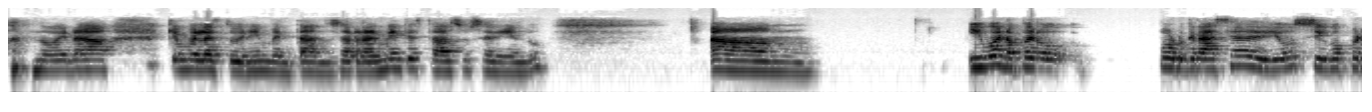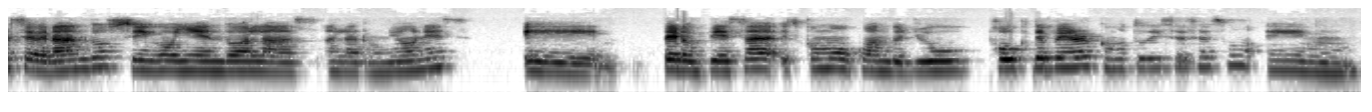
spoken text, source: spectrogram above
no era que me la estuviera inventando, o sea, realmente estaba sucediendo. y bueno, pero por gracia de Dios sigo perseverando, sigo yendo a las, a las reuniones, eh, pero empieza, es como cuando you poke the bear, ¿cómo tú dices eso? Em,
